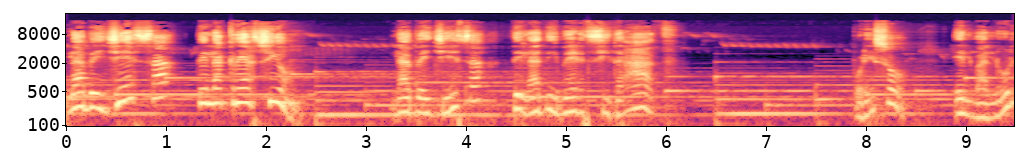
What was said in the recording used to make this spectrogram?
la belleza de la creación, la belleza de la diversidad. Por eso, el valor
